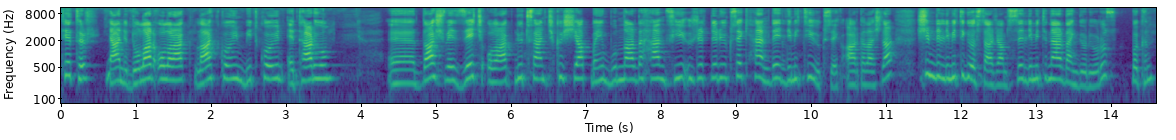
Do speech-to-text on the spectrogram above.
Tether yani dolar olarak Litecoin, Bitcoin, Ethereum, e, Dash ve Zech olarak lütfen çıkış yapmayın. Bunlarda hem fi ücretleri yüksek hem de limiti yüksek arkadaşlar. Şimdi limiti göstereceğim size. Limiti nereden görüyoruz? Bakın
